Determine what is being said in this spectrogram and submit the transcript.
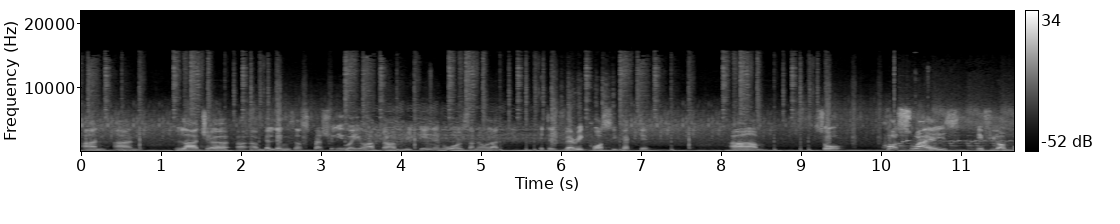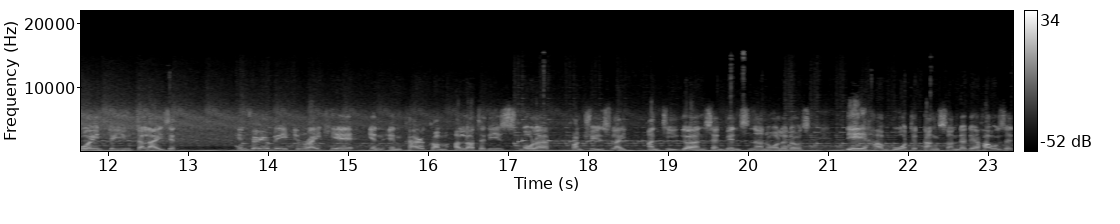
and, and larger uh, uh, buildings, especially where you have to have retaining walls and all that, it is very cost effective. Um, so cost wise, if you are going to utilize it, invariably right here in, in CARICOM, a lot of these smaller countries like Antigua and St. Vincent and all of those, they have water tanks under their houses.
